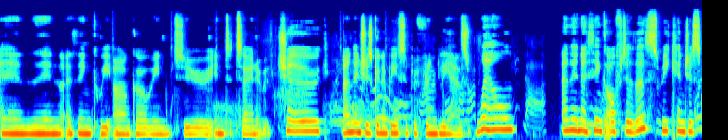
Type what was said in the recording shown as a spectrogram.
and then I think we are going to entertain her with joke. And then she's gonna be super friendly as well. And then I think after this, we can just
